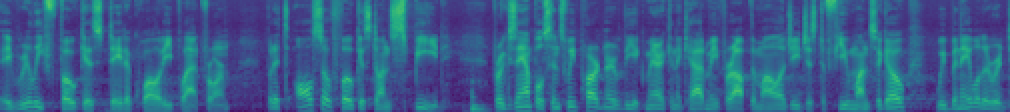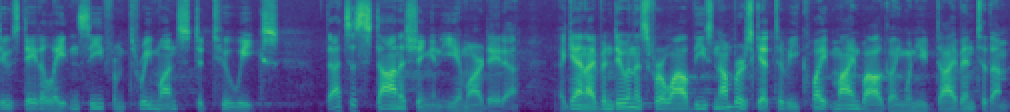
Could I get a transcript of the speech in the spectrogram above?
a really focused data quality platform, but it's also focused on speed. For example, since we partnered with the American Academy for Ophthalmology just a few months ago, we've been able to reduce data latency from three months to two weeks. That's astonishing in EMR data. Again, I've been doing this for a while. These numbers get to be quite mind-boggling when you dive into them.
